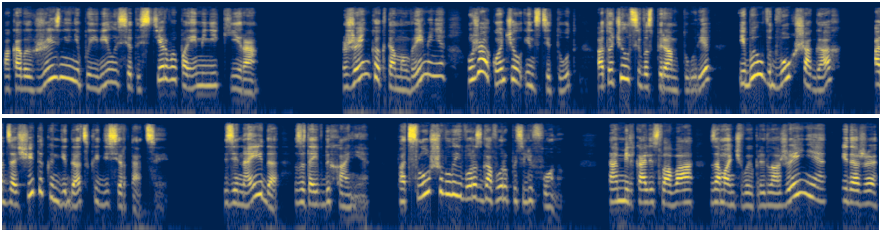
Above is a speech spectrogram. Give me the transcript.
пока в их жизни не появилась эта стерва по имени Кира. Женька к тому времени уже окончил институт, отучился в аспирантуре и был в двух шагах от защиты кандидатской диссертации. Зинаида, затаив дыхание, подслушивала его разговоры по телефону. Там мелькали слова «заманчивое предложение» и даже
